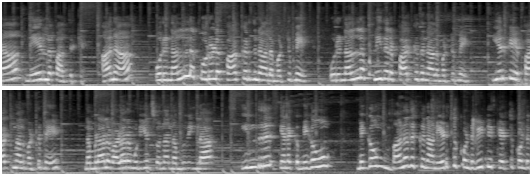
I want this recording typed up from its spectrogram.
நான் நேர்ல பார்த்துருக்கேன். ஆனா ஒரு நல்ல பொருளை பார்க்கறதுனால மட்டுமே ஒரு நல்ல மனிதரை பார்க்கறதுனால மட்டுமே இயற்கையை பார்க்கனால மட்டுமே நம்மளால வளர முடியும்னு சொன்னா நம்புவீங்களா? இன்று எனக்கு மிகவும் மிகவும் மனதுக்கு நான் எடுத்துக்கொண்டு வீட்டிற்கு எடுத்துக்கொண்டு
